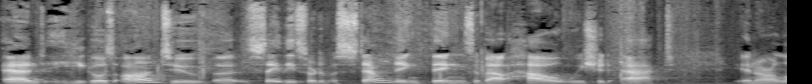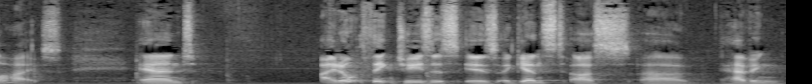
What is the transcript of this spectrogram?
And he goes on to uh, say these sort of astounding things about how we should act in our lives. And I don't think Jesus is against us uh, having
